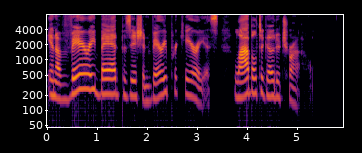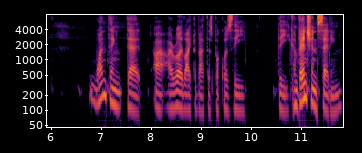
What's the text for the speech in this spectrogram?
in a very bad position, very precarious, liable to go to trial. One thing that uh, I really liked about this book was the the convention setting.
